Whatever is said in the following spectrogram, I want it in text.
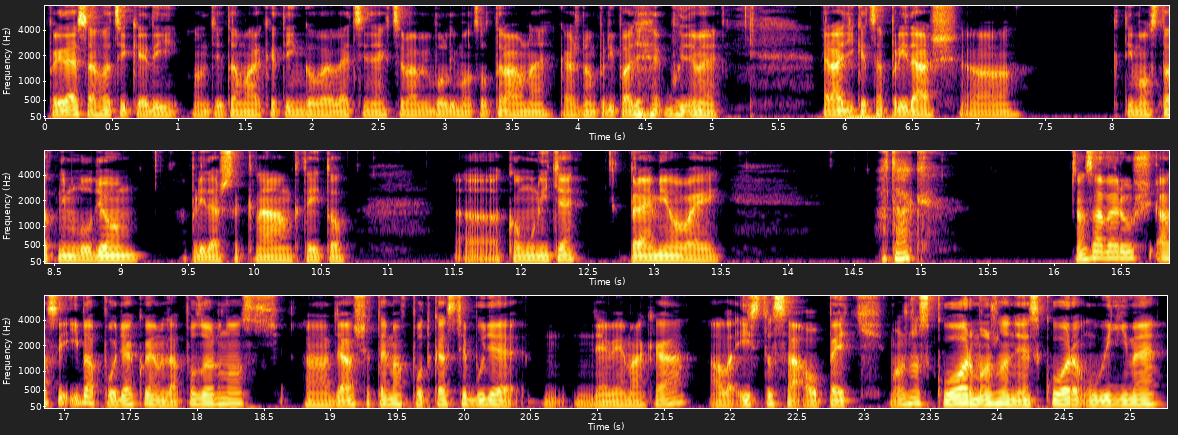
pridaj sa hoci kedy, len tieto marketingové veci nechcem, aby boli moc otravné, v každom prípade budeme radi, keď sa pridáš uh, k tým ostatným ľuďom a pridáš sa k nám, k tejto uh, komunite prémiovej. A tak, na záver už asi iba poďakujem za pozornosť a ďalšia téma v podcaste bude neviem aká, ale isto sa opäť, možno skôr, možno neskôr uvidíme,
